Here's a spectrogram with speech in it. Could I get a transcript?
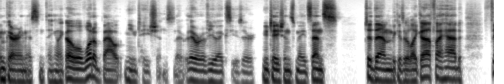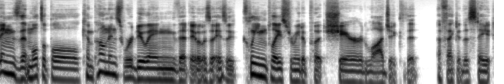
comparing this and thinking like, oh, well, what about mutations? They, they were a Vuex user. Mutations made sense to them because they're like, oh, if I had things that multiple components were doing, that it was a, is a clean place for me to put shared logic that affected the state.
